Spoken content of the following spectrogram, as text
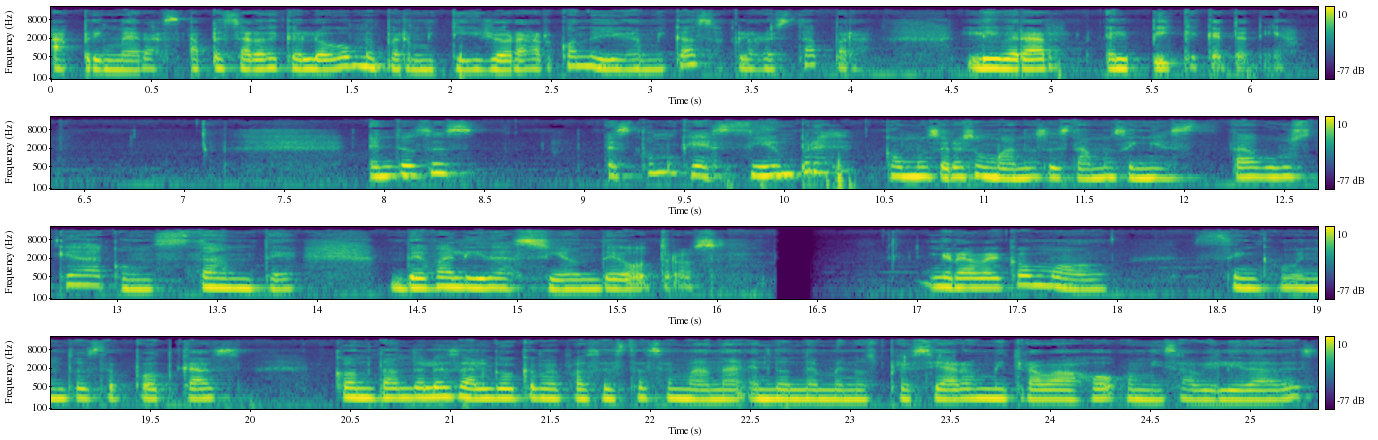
a primeras, a pesar de que luego me permití llorar cuando llegué a mi casa, claro está, para liberar el pique que tenía. Entonces, es como que siempre como seres humanos estamos en esta búsqueda constante de validación de otros. grabé como cinco minutos de podcast contándoles algo que me pasó esta semana en donde menospreciaron mi trabajo o mis habilidades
